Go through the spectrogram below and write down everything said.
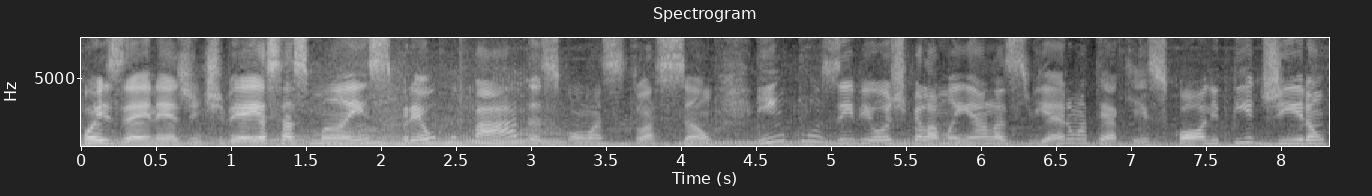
Pois é, né? A gente vê aí essas mães preocupadas com a situação. Inclusive, hoje pela manhã, elas vieram até aqui a escola e pediram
